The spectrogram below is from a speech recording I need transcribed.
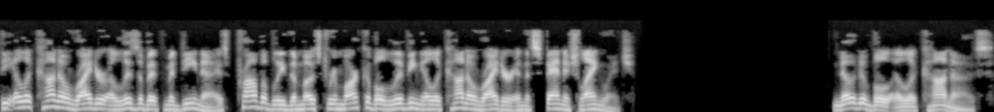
The Ilocano writer Elizabeth Medina is probably the most remarkable living Ilocano writer in the Spanish language. Notable Ilocanos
